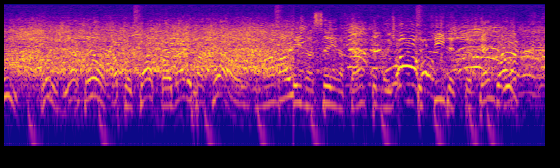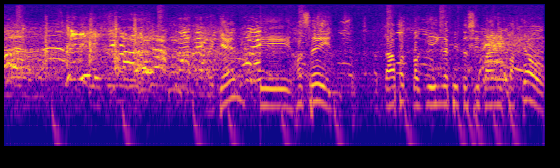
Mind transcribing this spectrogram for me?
Uy, uy, left hook, uppercut by Manny Pacquiao. Mama na saying na bantamweight undefeated contender. Again, si Hussein, at dapat mag-iingat ito si Manny Pacquiao.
